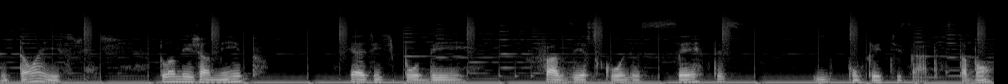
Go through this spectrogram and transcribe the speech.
Então é isso, gente. Planejamento é a gente poder fazer as coisas certas e concretizadas, tá bom?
